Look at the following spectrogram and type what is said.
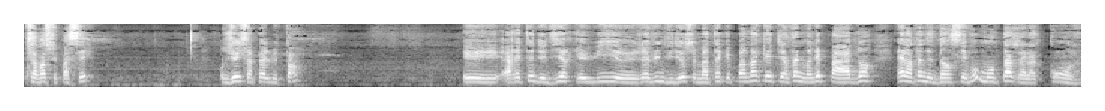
ça va se passer. Dieu, il s'appelle le temps. Et arrêtez de dire que oui, euh, j'ai vu une vidéo ce matin que pendant qu'elle était en train de demander pardon, elle est en train de danser. Vos montages à la con, là.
